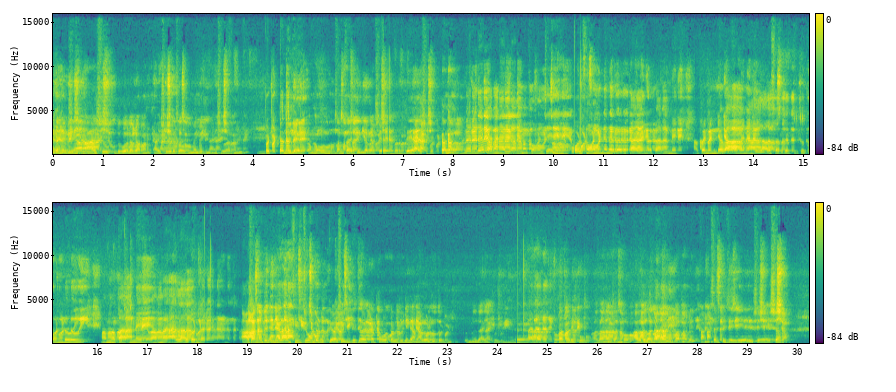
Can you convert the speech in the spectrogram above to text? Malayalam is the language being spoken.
മിനിയാന്ന് ആയിഷു ഇതുപോലെ പറഞ്ഞു. ആയിഷു ഇവിടെ സോഫമയിൽ ഇരുന്ന് ആയിഷു പറഞ്ഞു. പെട്ടെന്നില്ലേ? അമ്മ ഒന്നും സംസാരിക്കില്ല. പക്ഷെ വെറുതെ ആയിഷു പെട്ടെന്ന് പറഞ്ഞു. വെറുതെ പറഞ്ഞല്ല അമ്മ ഫോൺ ഫോണിൽ ഇങ്ങനെ ഓരോരോ കാര്യങ്ങൾ പറഞ്ഞു അപ്പൊ എന്റെ വാവനെ അള്ളാഹ് സ്വർഗത്തിലേക്ക് കൊണ്ടുപോയി. അമ്മ പറഞ്ഞു അമ്മ അള്ളാഹ് കൊണ്ടുപോയി ആ സമയത്ത് ഞങ്ങൾ ആ ചിരിച്ചുകൊണ്ട് നിൽക്കുക. പക്ഷെ ഇത് കേട്ടപ്പോ ഓട്ടോമാറ്റിക്കലി നമ്മളോട് ഒന്ന് ഇതായി പോയി പതറിപ്പോവും അതാണ് സംഭവം. അതുകൊണ്ടാണ് ഞാൻ പറഞ്ഞത് കൺസൾട്ട് ചെയ്തതിനു ശേഷം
